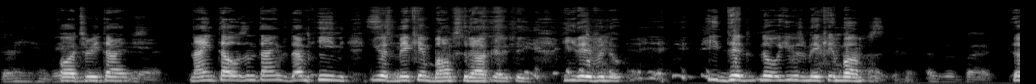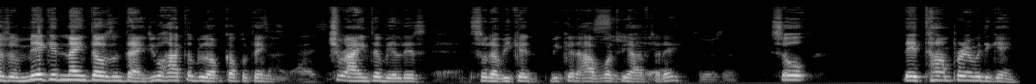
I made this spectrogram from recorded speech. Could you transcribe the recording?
Three. or three times. Yeah. 9,000 times? That mean he was making bombs and that kind of thing. He didn't even know. He didn't know he was making bombs. That's a fact. Just make it 9,000 times. You had to blow up a couple things trying to build this so that we could we could have what we have yeah, today. Seriously. So they're tampering with the game.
